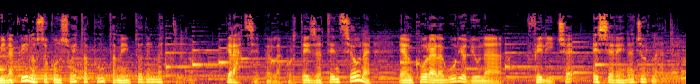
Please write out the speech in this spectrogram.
Termina qui il nostro consueto appuntamento del mattino. Grazie per la cortese attenzione e ancora l'augurio di una felice e serena giornata.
